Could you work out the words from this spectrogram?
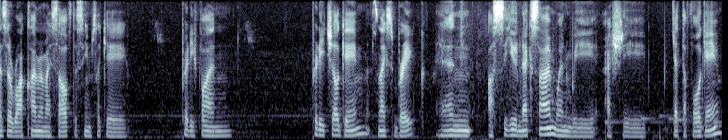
as a rock climber myself. This seems like a pretty fun, pretty chill game. It's a nice break. And I'll see you next time when we actually get the full game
